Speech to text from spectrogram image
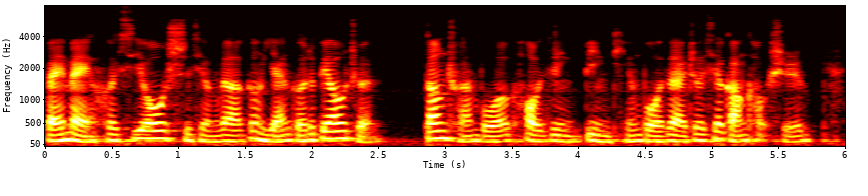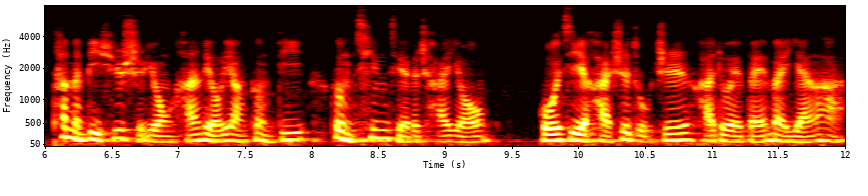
北美和西欧实行了更严格的标准。当船舶靠近并停泊在这些港口时，他们必须使用含硫量更低、更清洁的柴油。国际海事组织还对北美沿海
